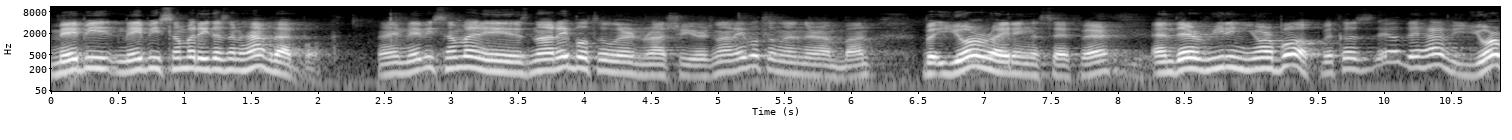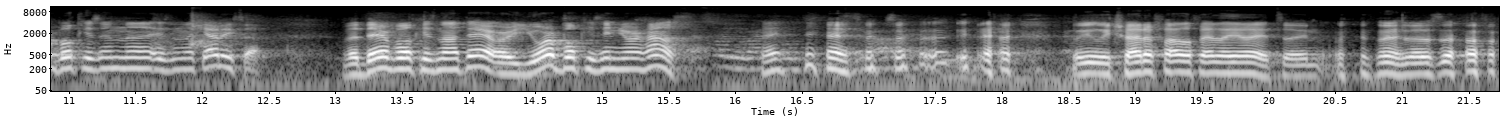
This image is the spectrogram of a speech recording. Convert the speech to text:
maybe, maybe somebody doesn't have that book. Right? Maybe somebody is not able to learn Rashi or is not able to learn the Ramban, but you're writing a sefer and they're reading your book because yeah, they have your book is in the is in the kanisa, but their book is not there, or your book is in your house. we, we try to follow Pele Yoetz, so, so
